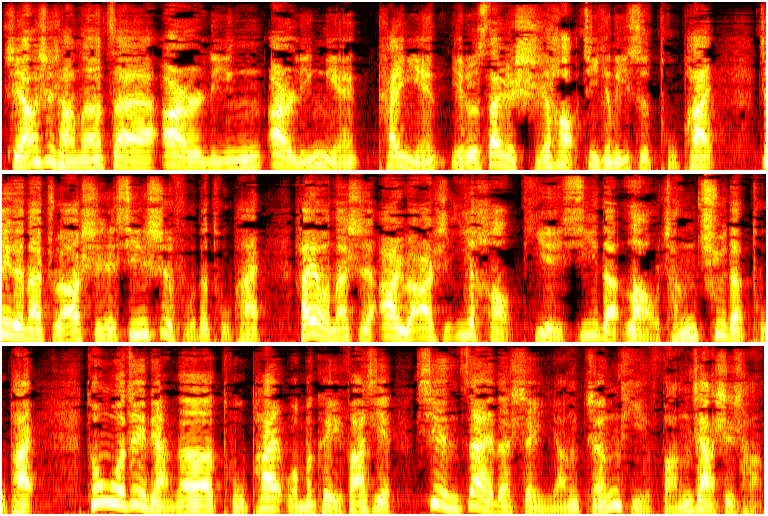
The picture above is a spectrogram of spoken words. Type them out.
沈阳市场呢，在二零二零年开年，也就是三月十号进行了一次土拍。这个呢，主要是新市府的土拍，还有呢是二月二十一号铁西的老城区的土拍。通过这两个土拍，我们可以发现，现在的沈阳整体房价市场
